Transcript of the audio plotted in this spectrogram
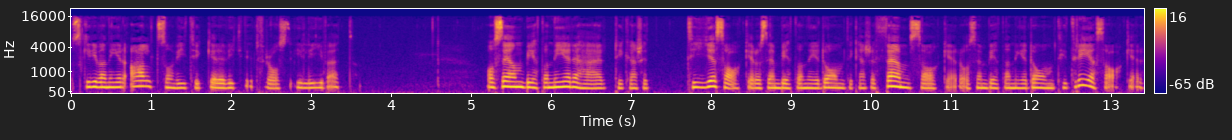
skriva ner allt som vi tycker är viktigt för oss i livet. Och sen beta ner det här till kanske tio saker och sen beta ner dem till kanske fem saker och sen beta ner dem till tre saker.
